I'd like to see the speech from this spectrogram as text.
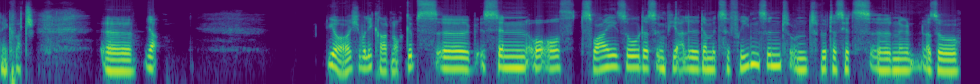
Nee, Quatsch. Äh, ja, ja, ich überlege gerade noch. Gibt's, äh, ist denn OAuth 2 so, dass irgendwie alle damit zufrieden sind und wird das jetzt, äh, ne, also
